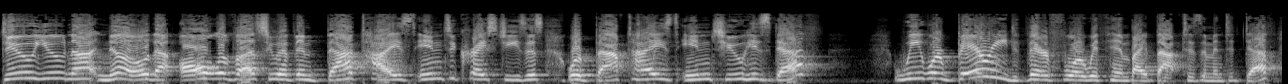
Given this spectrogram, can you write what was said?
Do you not know that all of us who have been baptized into Christ Jesus were baptized into his death? We were buried, therefore, with him by baptism into death,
